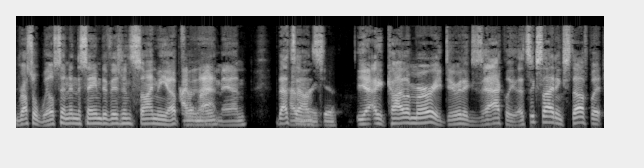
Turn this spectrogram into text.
Russell Wilson in the same division. Sign me up for that, man. That Kyler sounds. Yeah, Kyler Murray, dude. Exactly. That's exciting stuff. But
